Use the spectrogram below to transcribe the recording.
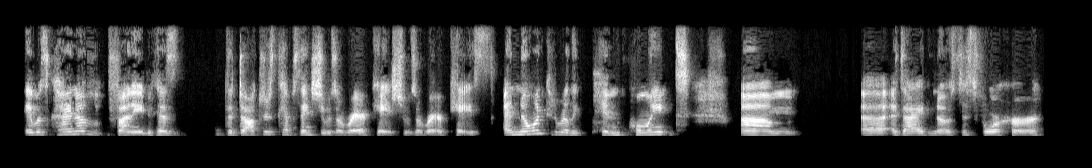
it was kind of funny because the doctors kept saying she was a rare case. She was a rare case, and no one could really pinpoint um, uh, a diagnosis for her.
